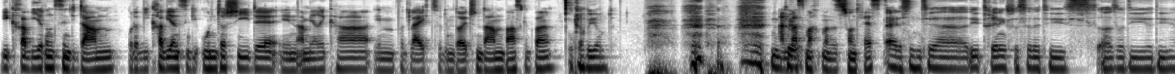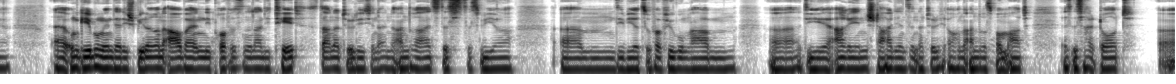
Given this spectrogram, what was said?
Wie gravierend sind die Damen oder wie gravierend sind die Unterschiede in Amerika im Vergleich zu dem deutschen Damenbasketball? Gravierend. An was macht man das schon fest? Äh, das sind ja die Trainingsfacilities, also die, die äh, Umgebung, in der die Spielerinnen arbeiten, die Professionalität ist da natürlich in eine andere als das, das wir, ähm, die wir zur Verfügung haben. Äh, die Arenen, Stadien sind natürlich auch ein anderes Format. Es ist halt dort äh,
